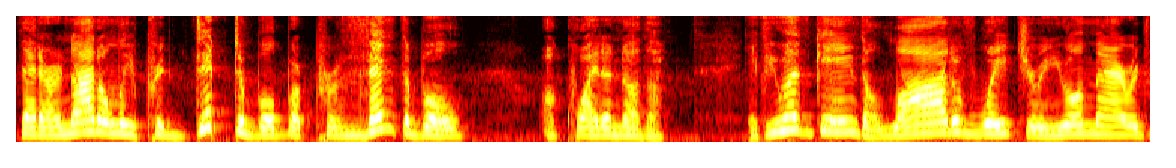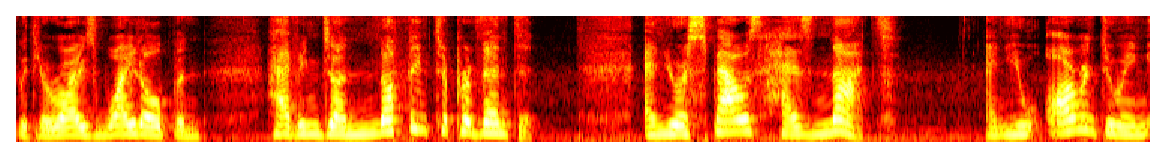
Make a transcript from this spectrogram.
that are not only predictable but preventable, are quite another. If you have gained a lot of weight during your marriage with your eyes wide open, having done nothing to prevent it, and your spouse has not, and you aren't doing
